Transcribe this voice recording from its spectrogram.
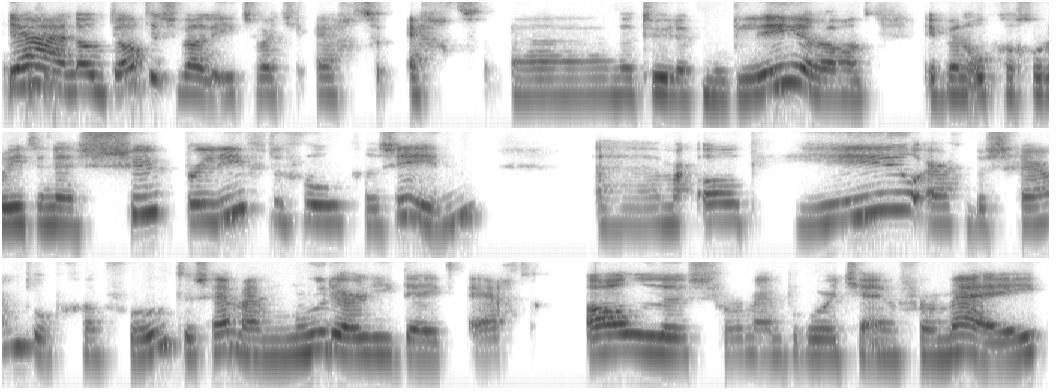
ja, en ook dat is wel iets wat je echt, echt uh, natuurlijk moet leren. Want ik ben opgegroeid in een super liefdevol gezin. Uh, maar ook heel erg beschermd opgevoed. Dus hè, mijn moeder die deed echt alles voor mijn broertje en voor mij.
